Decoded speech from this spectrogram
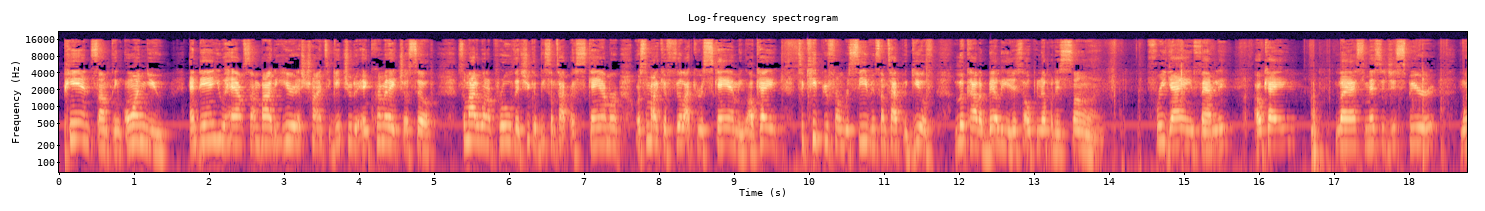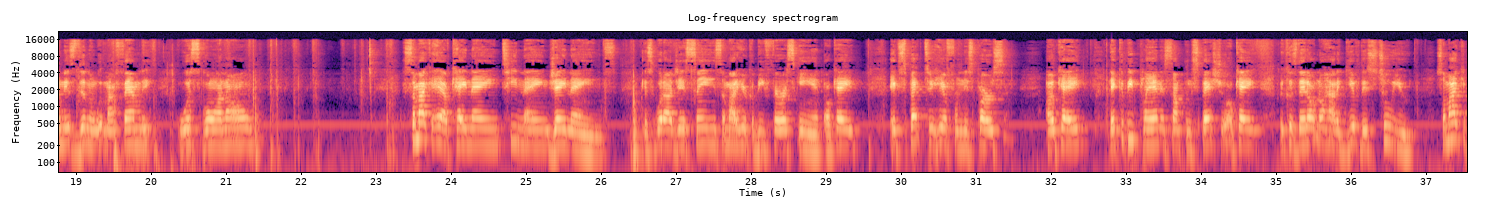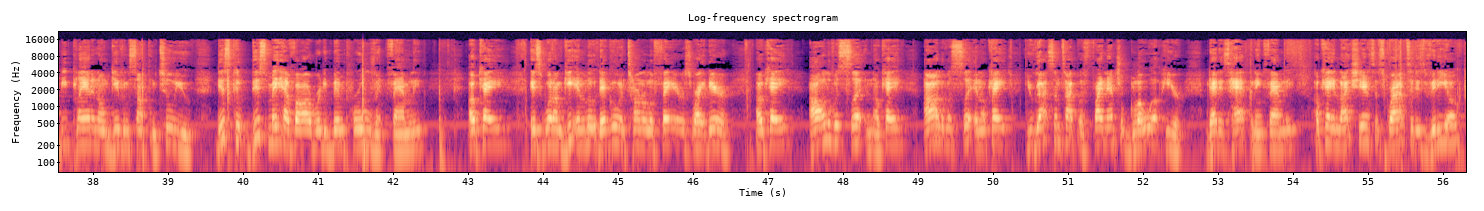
pin something on you. And then you have somebody here that's trying to get you to incriminate yourself. Somebody want to prove that you could be some type of scammer or somebody could feel like you're scamming, okay? To keep you from receiving some type of gift. Look how the belly just opened up of his son. Free game, family, okay? Last message is spirit when it's dealing with my family. What's going on? Somebody could have K name, T name, J names. It's what I just seen. Somebody here could be fair skinned, okay? Expect to hear from this person, okay? They could be planning something special, okay? Because they don't know how to give this to you. Somebody could be planning on giving something to you. This could this may have already been proven, family. Okay? It's what I'm getting. Look, there go internal affairs right there. Okay? All of a sudden, okay? all of a sudden, okay, you got some type of financial glow up here that is happening, family. Okay, like, share, and subscribe to this video.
